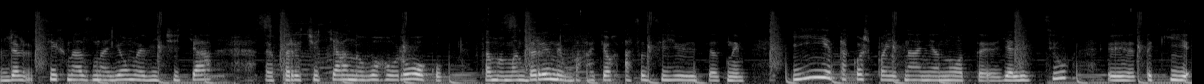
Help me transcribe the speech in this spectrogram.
для всіх нас знайоме відчуття. Перечуття нового року, саме мандарини в багатьох асоціюються з ним. І також поєднання нот ялівцю, е, такі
